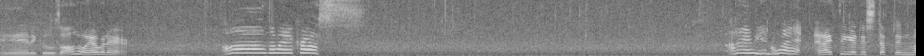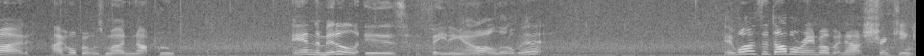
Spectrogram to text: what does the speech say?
And it goes all the way over there. All the way across. I'm getting wet, and I think I just stepped in mud. I hope it was mud, not poop. And the middle is fading out a little bit. It was a double rainbow, but now it's shrinking.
